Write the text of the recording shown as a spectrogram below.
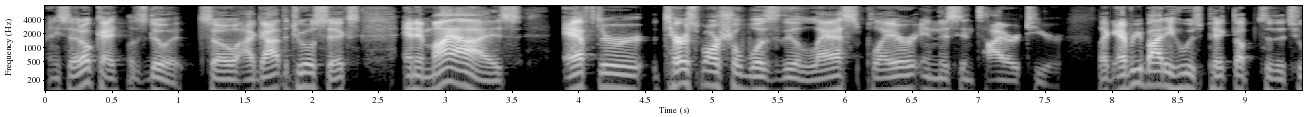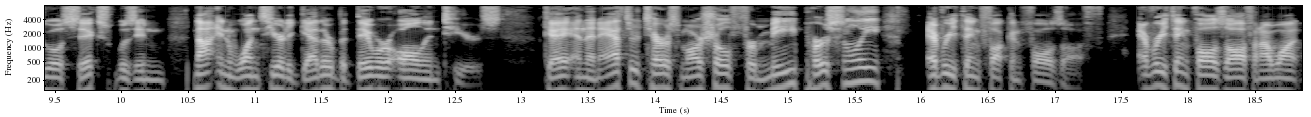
And he said, okay, let's do it. So I got the 206. And in my eyes, after Terrace Marshall was the last player in this entire tier. Like everybody who was picked up to the 206 was in not in one tier together, but they were all in tiers. Okay. And then after Terrace Marshall, for me personally, everything fucking falls off. Everything falls off. And I want,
